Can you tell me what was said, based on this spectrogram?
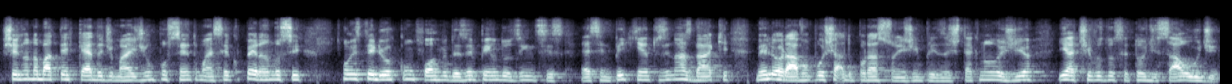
chegando a bater queda de mais de 1%, mas recuperando-se com o exterior conforme o desempenho dos índices S&P 500 e Nasdaq melhoravam puxado por ações de empresas de tecnologia e ativos do setor de saúde.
